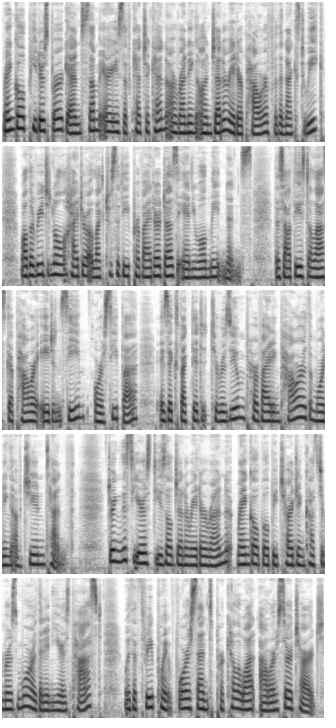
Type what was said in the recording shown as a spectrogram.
Wrangell, Petersburg, and some areas of Ketchikan are running on generator power for the next week, while the regional hydroelectricity provider does annual maintenance. The Southeast Alaska Power Agency, or SEAPA, is expected to resume providing power the morning of June 10th. During this year's diesel generator run, Wrangell will be charging customers more than in years past, with a 3.4 cent per kilowatt hour surcharge.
